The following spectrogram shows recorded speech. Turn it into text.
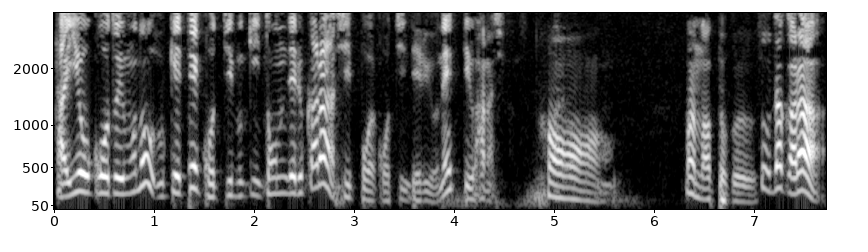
太陽光というものを受けて、こっち向きに飛んでるから、尻尾がこっちに出るよねっていう話なんです。はあ。まあ納得。そう、だから、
